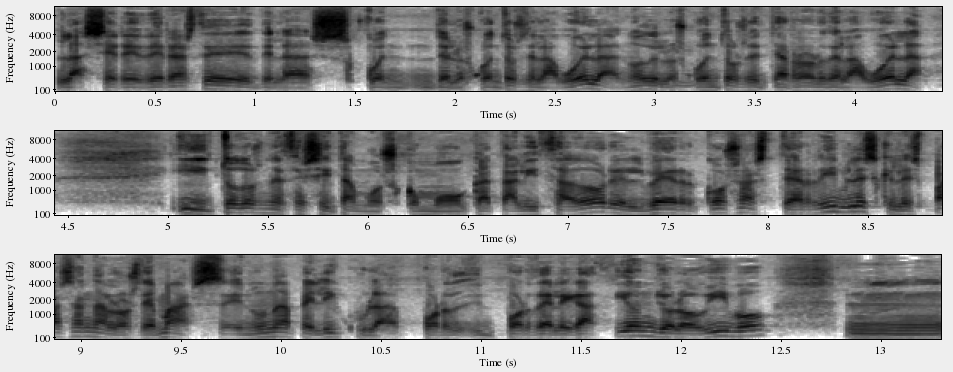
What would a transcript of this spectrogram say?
las herederas de, de, las, de los cuentos de la abuela, ¿no? de los cuentos de terror de la abuela y todos necesitamos como catalizador el ver cosas terribles que les pasan a los demás en una película. Por, delegación yo lo vivo, mm,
